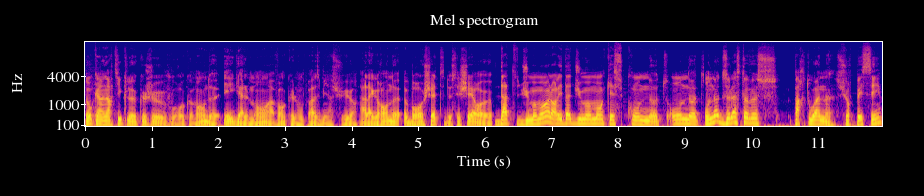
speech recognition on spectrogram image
Donc un article que je vous recommande également avant que l'on passe bien sûr à la grande brochette de ces chères dates du moment. Alors les dates du moment, qu'est-ce qu'on note? On note on note The Last of Us Part 1 sur PC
